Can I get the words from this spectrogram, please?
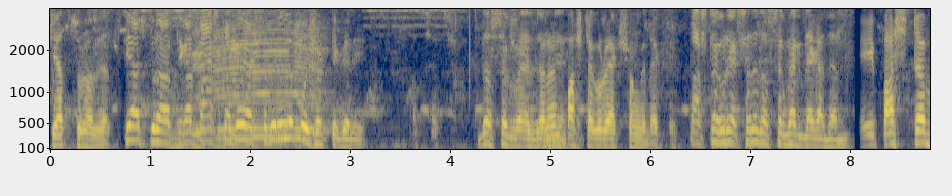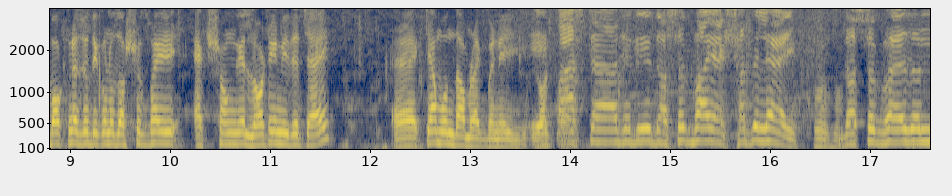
ছিয়াত্তর হাজার। ছিয়াত্তর হাজার টাকা আর পাঁচ টাকাও একসাথে নিলে পঁয়ষট্টি করে। আচ্ছা আচ্ছা। দর্শক ভাই চলেন পাঁচটা করে একসঙ্গে দেখে। পাঁচটা করে একসাথে দর্শক ভাই দেখা দেন। এই পাঁচটা বকনা যদি কোনো দর্শক ভাই একসঙ্গে লটে নিতে চায় কেমন দাম রাখবেন এই এই পাঁচটা যদি দর্শক ভাই একসাথে নেয় দর্শক ভাইয়ের জন্য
